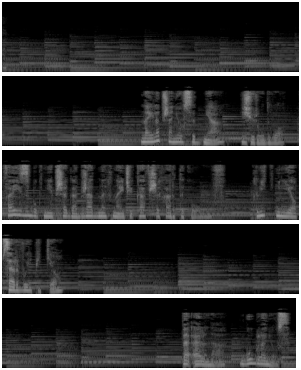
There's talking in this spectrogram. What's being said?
Najlepsze newsy dnia, źródło, Facebook nie przegap żadnych najciekawszych artykułów. Kliknij i obserwuj Pikio. PL na Google News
